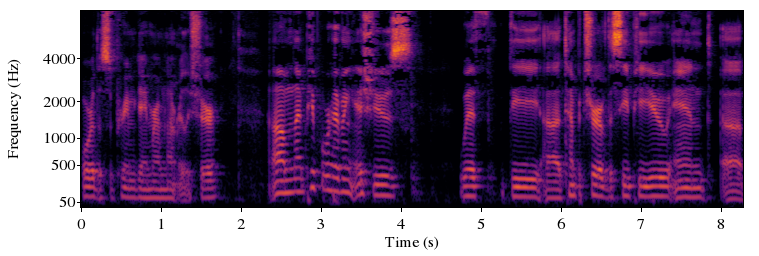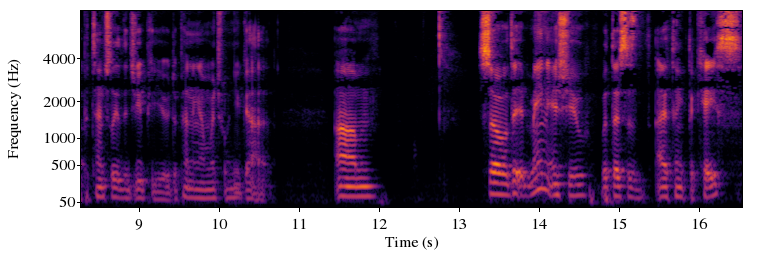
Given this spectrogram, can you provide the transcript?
or the Supreme Gamer, I'm not really sure, um, that people were having issues with the uh, temperature of the CPU and uh, potentially the GPU, depending on which one you got. Um, so the main issue with this is, I think, the case,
